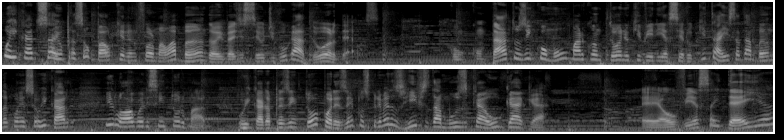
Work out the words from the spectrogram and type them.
o Ricardo saiu para São Paulo querendo formar uma banda ao invés de ser o divulgador delas. Com contatos em comum, Marco Antônio, que viria a ser o guitarrista da banda, conheceu o Ricardo e logo eles se enturmaram. O Ricardo apresentou, por exemplo, os primeiros riffs da música UGH. É, ao ouvir essa ideia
